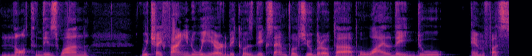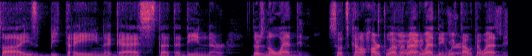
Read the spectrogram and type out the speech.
not this one, which I find weird because the examples you brought up, while they do emphasize betraying a guest at a dinner, there's no wedding. So it's kind of hard to have no a red wedding, wedding without a wedding.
